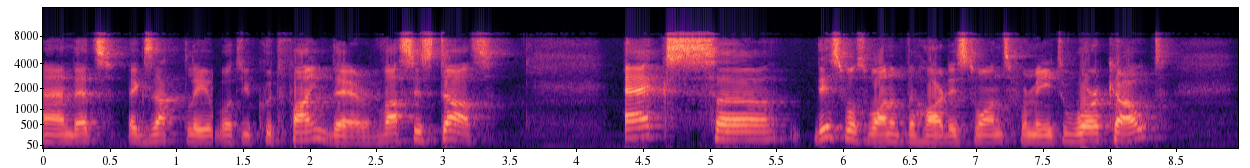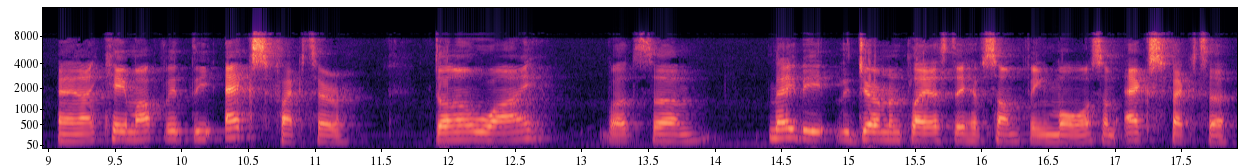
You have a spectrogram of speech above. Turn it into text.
and that's exactly what you could find there. Was ist das? X, uh, this was one of the hardest ones for me to work out, and I came up with the X factor. Don't know why, but um, maybe the German players they have something more, some X factor.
